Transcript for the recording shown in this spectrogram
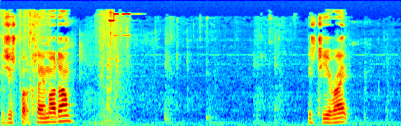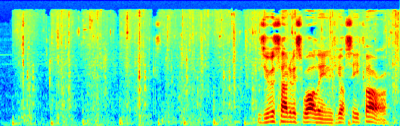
He's just put a claymore down. He's to your right. He's the other side of this wall, Ian. Have you got C4 off?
